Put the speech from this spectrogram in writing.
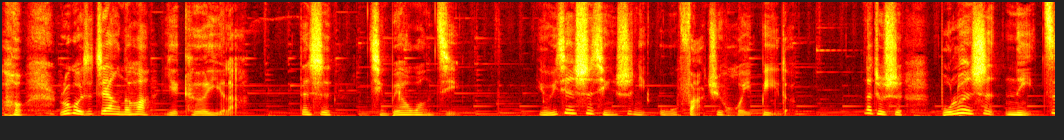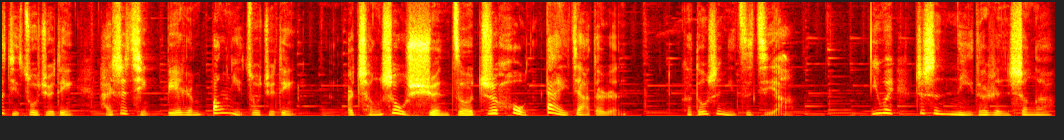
哦，如果是这样的话，也可以啦。但是，请不要忘记，有一件事情是你无法去回避的，那就是不论是你自己做决定，还是请别人帮你做决定，而承受选择之后代价的人，可都是你自己啊。因为这是你的人生啊。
